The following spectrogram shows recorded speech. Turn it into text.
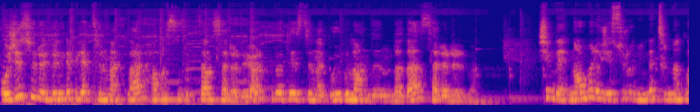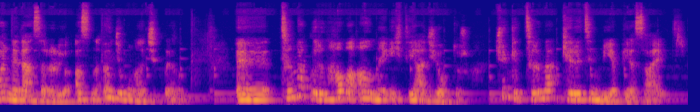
Oje sürüldüğünde bile tırnaklar havasızlıktan sararıyor. Protez tırnak uygulandığında da sararır mı? Şimdi normal oje sürüldüğünde tırnaklar neden sararıyor? Aslında önce bunu açıklayalım. Ee, tırnakların hava almaya ihtiyacı yoktur. Çünkü tırnak keratin bir yapıya sahiptir.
